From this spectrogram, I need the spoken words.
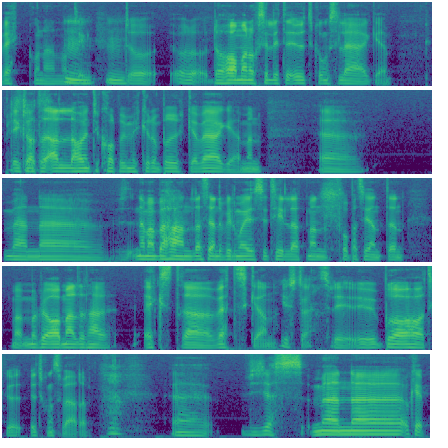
veckorna eller någonting. Mm, mm. Då, och då har man också lite utgångsläge. Det är klart att alla har inte koll på hur mycket de brukar väga, men, eh, men eh, när man behandlar sen, då vill man ju se till att man får patienten, man, man blir av med all den här extra vätskan. Just det. Så det är ju bra att ha ett utgångsvärde. Eh, yes, men eh, okej.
